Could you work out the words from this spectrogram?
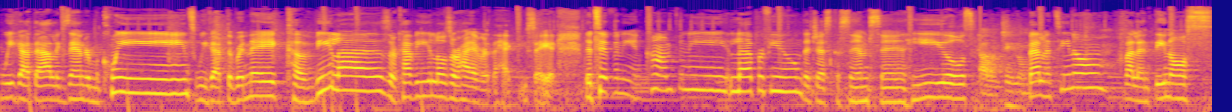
we got the Alexander McQueen's, we got the Renee Cavillas or Cavillos or however the heck you say it. The Tiffany and Company Love Perfume, the Jessica Simpson Heels, Valentino. Valentino, Valentinos,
